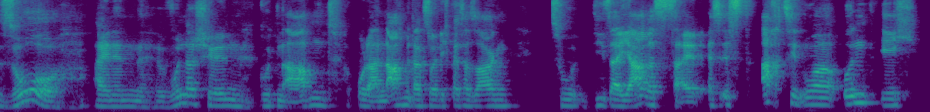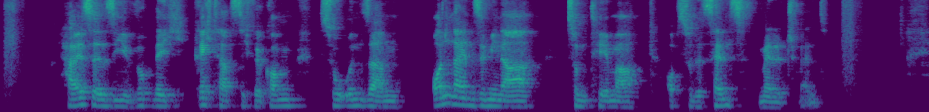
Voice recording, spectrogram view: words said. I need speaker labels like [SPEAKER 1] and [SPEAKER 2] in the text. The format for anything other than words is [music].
[SPEAKER 1] So, einen wunderschönen guten Abend oder Nachmittag sollte ich besser sagen, zu dieser Jahreszeit. Es ist 18 Uhr und ich heiße Sie wirklich recht herzlich willkommen zu unserem Online-Seminar zum Thema Obsoleszenzmanagement.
